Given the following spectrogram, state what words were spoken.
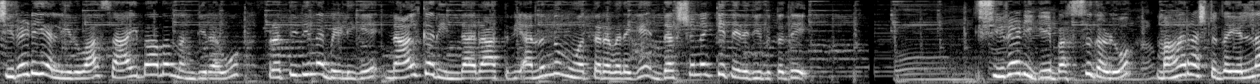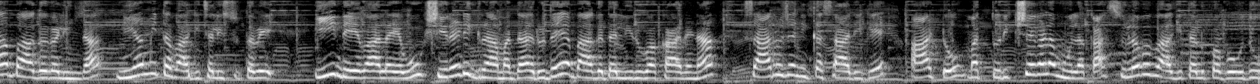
ಶಿರಡಿಯಲ್ಲಿರುವ ಸಾಯಿಬಾಬಾ ಮಂದಿರವು ಪ್ರತಿದಿನ ಬೆಳಿಗ್ಗೆ ನಾಲ್ಕರಿಂದ ರಾತ್ರಿ ಹನ್ನೊಂದು ಮೂವತ್ತರವರೆಗೆ ದರ್ಶನಕ್ಕೆ ತೆರೆದಿರುತ್ತದೆ. ಶಿರಡಿಗೆ ಬಸ್ಸುಗಳು ಮಹಾರಾಷ್ಟ್ರದ ಎಲ್ಲಾ ಭಾಗಗಳಿಂದ ನಿಯಮಿತವಾಗಿ ಚಲಿಸುತ್ತವೆ. ಈ ದೇವಾಲಯವು ಶಿರಡಿ ಗ್ರಾಮದ ಹೃದಯ ಭಾಗದಲ್ಲಿರುವ ಕಾರಣ ಸಾರ್ವಜನಿಕ ಸಾರಿಗೆ, ಆಟೋ ಮತ್ತು ರಿಕ್ಷಾಗಳ ಮೂಲಕ ಸುಲಭವಾಗಿ ತಲುಪಬಹುದು.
